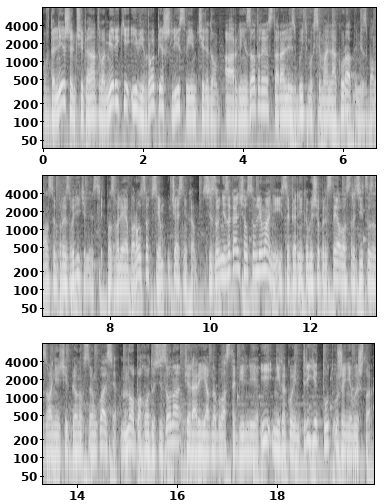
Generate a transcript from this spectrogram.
В дальнейшем чемпионаты в Америке и в Европе шли своим чередом, а организаторы старались старались быть максимально аккуратными с балансом производительности, позволяя бороться всем участникам. Сезон не заканчивался в Лимане, и соперникам еще предстояло сразиться за звание чемпиона в своем классе. Но по ходу сезона Феррари явно была стабильнее, и никакой интриги тут уже не вышло.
